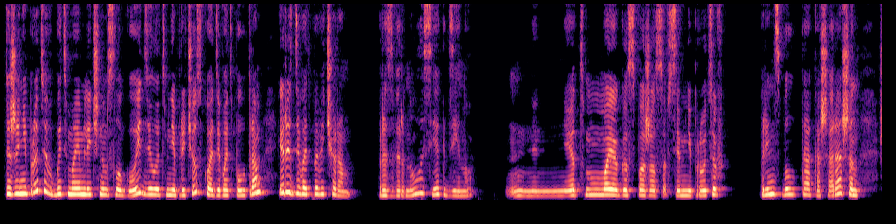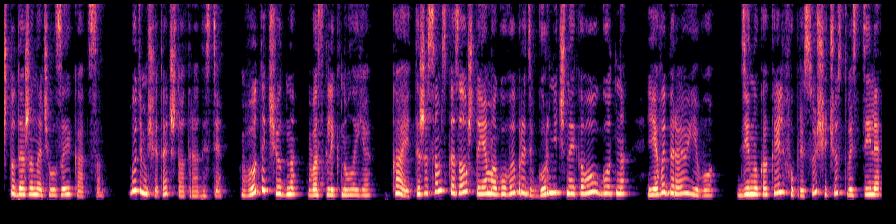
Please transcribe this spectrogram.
«Ты же не против быть моим личным слугой, делать мне прическу, одевать по утрам и раздевать по вечерам?» Развернулась я к Дину. «Нет, моя госпожа совсем не против», Принц был так ошарашен, что даже начал заикаться. Будем считать, что от радости. «Вот и чудно!» – воскликнула я. «Кай, ты же сам сказал, что я могу выбрать в горничной кого угодно. Я выбираю его. Дину, как эльфу, присуще чувство стиля,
